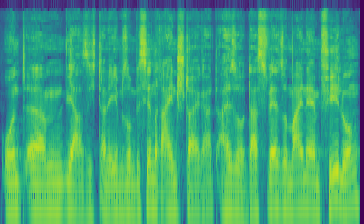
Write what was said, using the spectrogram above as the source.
und ähm, ja, sich dann eben so ein bisschen reinsteigert. Also das wäre so meine Empfehlung.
